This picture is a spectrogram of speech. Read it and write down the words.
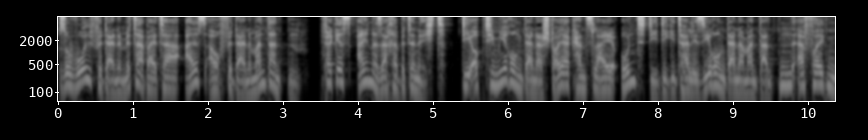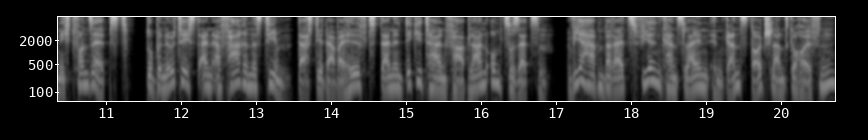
sowohl für deine Mitarbeiter als auch für deine Mandanten. Vergiss eine Sache bitte nicht. Die Optimierung deiner Steuerkanzlei und die Digitalisierung deiner Mandanten erfolgen nicht von selbst. Du benötigst ein erfahrenes Team, das dir dabei hilft, deinen digitalen Fahrplan umzusetzen. Wir haben bereits vielen Kanzleien in ganz Deutschland geholfen,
